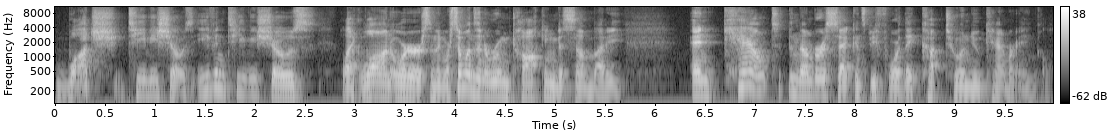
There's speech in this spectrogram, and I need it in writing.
watch TV shows, even TV shows like Law and Order or something, where someone's in a room talking to somebody, and count the number of seconds before they cut to a new camera angle.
